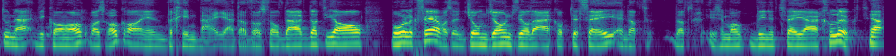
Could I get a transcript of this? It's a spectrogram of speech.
toen hij, die kwam ook, was er ook al in het begin bij. Ja, dat was wel duidelijk dat hij al behoorlijk ver was. En John Jones wilde eigenlijk op tv en dat, dat is hem ook binnen twee jaar gelukt. Ja.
